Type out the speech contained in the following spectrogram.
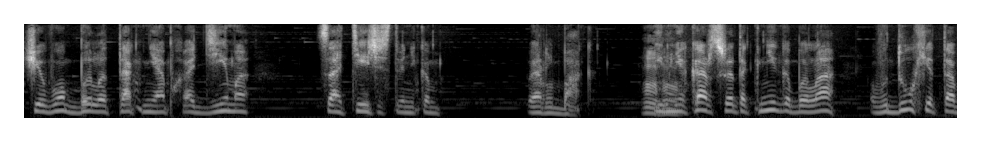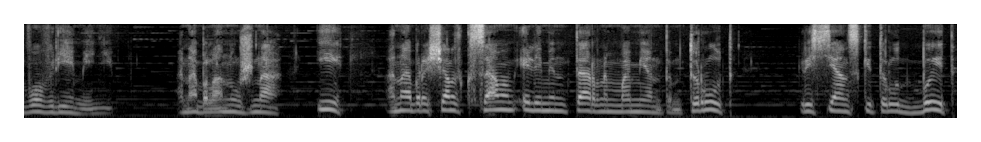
чего было так необходимо соотечественникам Перлбак. Угу. И мне кажется, эта книга была в духе того времени. Она была нужна. И она обращалась к самым элементарным моментам. Труд, крестьянский труд, быт.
